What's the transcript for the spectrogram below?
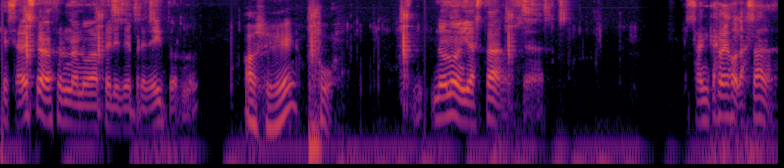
Que sabes que van a hacer una nueva peli de Predator, ¿no? Ah, sí. No, no, ya está. O sea. Se han cargado la saga.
